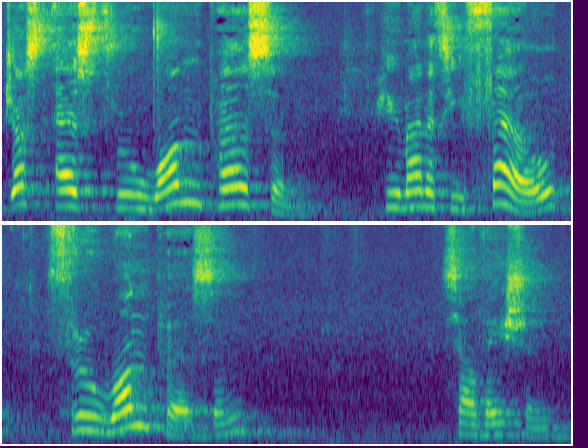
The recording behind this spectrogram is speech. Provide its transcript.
just as through one person humanity fell, through one person salvation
